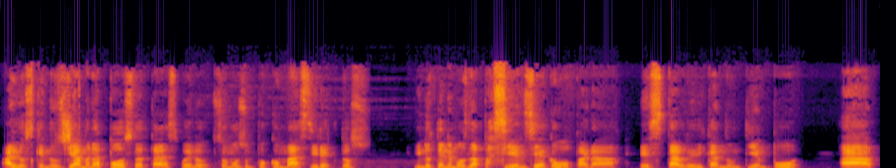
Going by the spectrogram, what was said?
a los que nos llaman apóstatas, bueno, somos un poco más directos y no tenemos la paciencia como para estar dedicando un tiempo a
